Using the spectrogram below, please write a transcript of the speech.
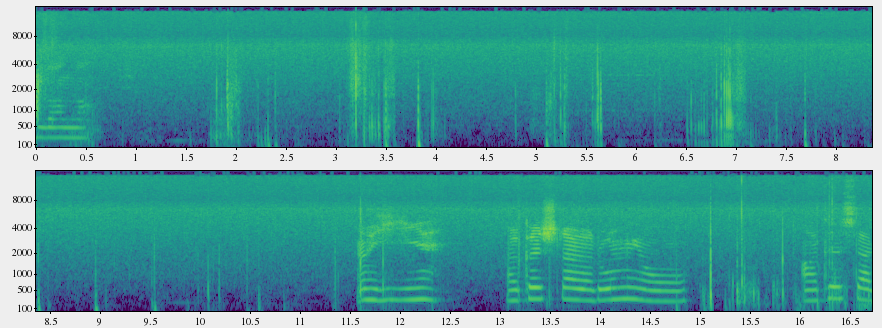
Allah Allah. Ay. Arkadaşlar olmuyor. Arkadaşlar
